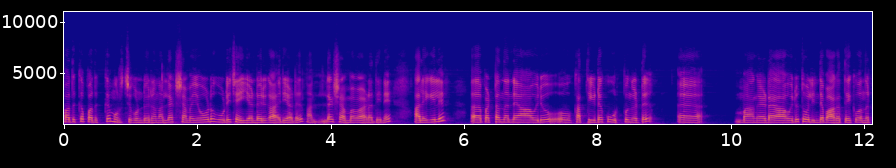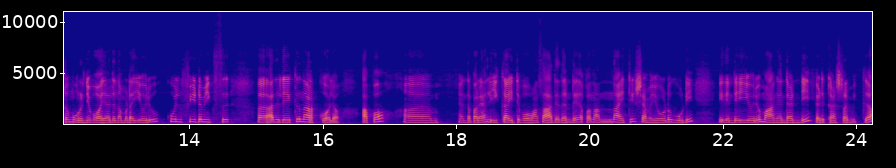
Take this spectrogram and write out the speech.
പതുക്കെ പതുക്കെ മുറിച്ച് കൊണ്ടുവരിക. നല്ല ക്ഷമയോടുകൂടി ചെയ്യേണ്ട ഒരു കാര്യമാണ്. നല്ല ക്ഷമ വേണം അല്ലെങ്കിൽ പെട്ടെന്ന് തന്നെ ആ ഒരു കത്തിയുടെ കൂർപ്പ് ഇങ്ങോട്ട് മാങ്ങയുടെ ആ ഒരു തൊലിന്റെ ഭാഗത്തേക്ക് വന്നിട്ട് മുറിഞ്ഞു പോയാൽ നമ്മുടെ ഈ ഒരു കുൽഫിയുടെ മിക്സ് അതിലേക്ക് നിറക്കുമല്ലോ. അപ്പോൾ എന്താ പറയുക ലീക്കായിട്ട് പോകാൻ സാധ്യത ഉണ്ട് അപ്പോൾ നന്നായിട്ട് ക്ഷമയോടുകൂടി ഇതിന്റെ ഈ ഒരു മാങ്ങന്റെ അണ്ടി എടുക്കാൻ ശ്രമിക്കുക.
